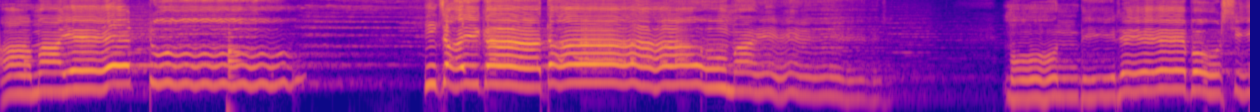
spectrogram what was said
আমায় একটু জায়গা দাও মায়ের। মন্দিরে বসি।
